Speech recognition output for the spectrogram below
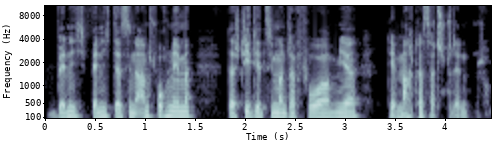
wenn ich, wenn ich das in Anspruch nehme, da steht jetzt jemand davor mir, der macht das als Studentenjob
